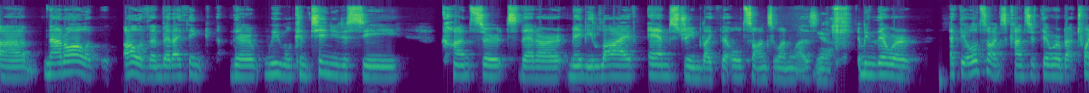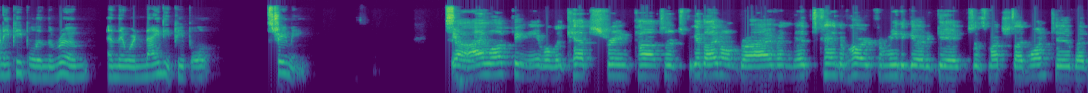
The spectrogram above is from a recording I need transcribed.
Um, not all of all of them, but I think there we will continue to see concerts that are maybe live and streamed, like the old songs one was. yeah. I mean, there were at the old songs concert there were about twenty people in the room, and there were ninety people streaming. So- Yeah, I love being able to catch stream concerts because I don't drive and it's kind of hard for me to go to gigs as much as I'd want to. But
